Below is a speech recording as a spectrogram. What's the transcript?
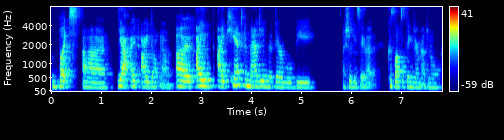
but, uh, yeah, I, I don't know. Uh, I, I can't imagine that there will be, I shouldn't say that, because lots of things are imaginable.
